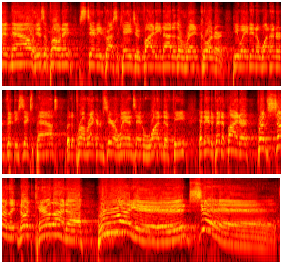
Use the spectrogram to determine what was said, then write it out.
And now his opponent standing across the cage and fighting out of the red corner. He weighed in at 156 pounds with a pro record of zero wins and one defeat. An independent fighter from Charlotte, North Carolina, Ryan Jett.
